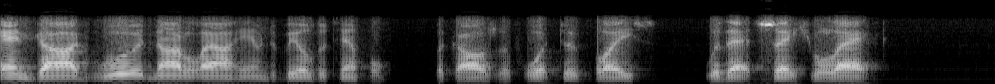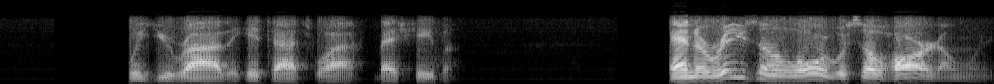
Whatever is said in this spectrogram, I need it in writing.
And God would not allow him to build a temple because of what took place with that sexual act with Uriah the Hittite's wife, Bathsheba. And the reason the Lord was so hard on it,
